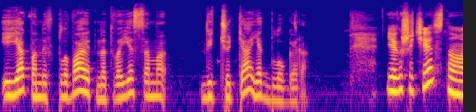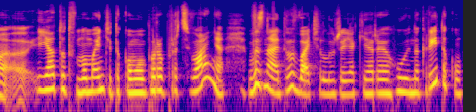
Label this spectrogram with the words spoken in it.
і як вони впливають на твоє самовідчуття як блогера? Якщо чесно, е, я тут в моменті такому пропрацювання, ви знаєте, ви бачили вже, як я реагую на критику.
